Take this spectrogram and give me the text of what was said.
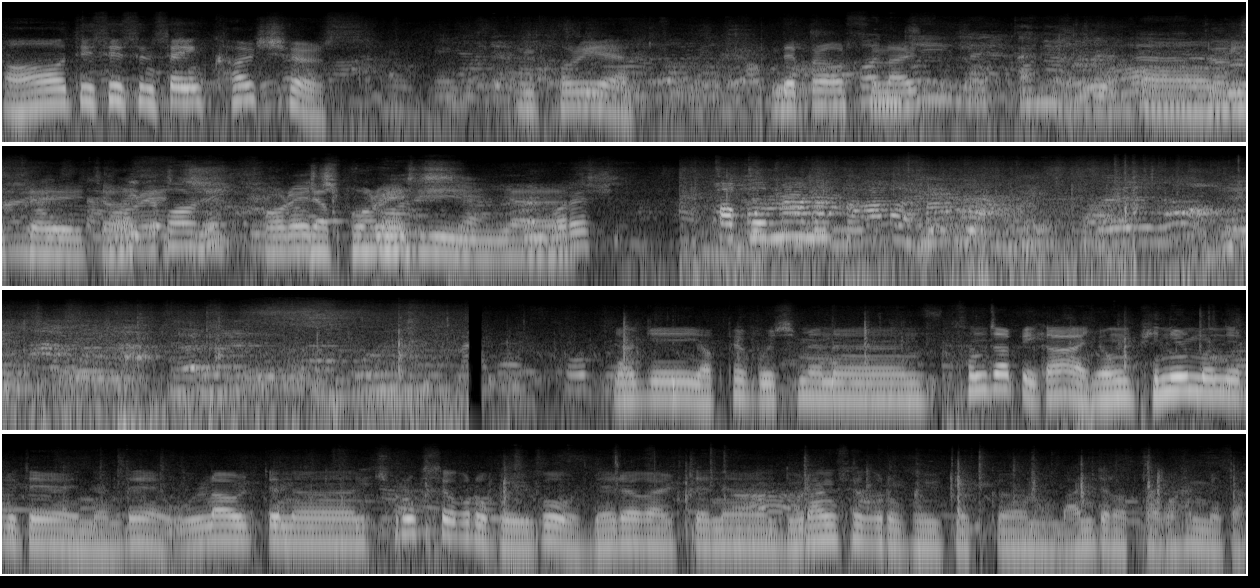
Oh, this is insane cultures in Korea. They brought also like, oh, we say just forage, forest, forest. yeah. 여기 옆에 보시면은 손잡이가 용 비닐 무늬로 되어 있는데 올라올 때는 초록색으로 보이고 내려갈 때는 노란색으로 보이게끔 만들었다고 합니다.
